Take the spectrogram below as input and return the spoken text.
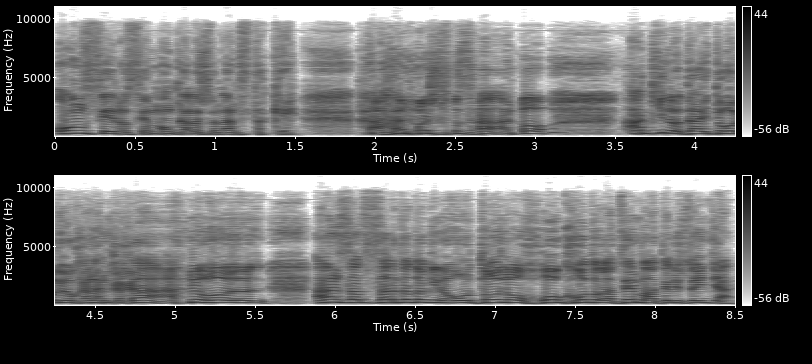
音声の専門家の人なんつったっけ？あの人さあの秋の大統領かなんかがあの暗殺された時の音の方向とか全部当てる人いいんじゃん。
